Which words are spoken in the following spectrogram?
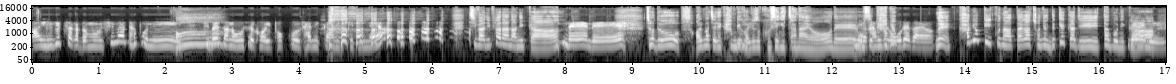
아, 일교차가 너무 심하다 보니 아. 집에서는 옷을 거의 벗고 자니까 이렇게 됐네요. 집안이 편안하니까. 네, 네. 저도 얼마 전에 감기 음. 걸려서 고생했잖아요. 네. 네 옷을 가볍 오래 가요. 네, 가볍게 입고 나왔다가 저녁 늦게까지 있다 보니까 네, 네.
